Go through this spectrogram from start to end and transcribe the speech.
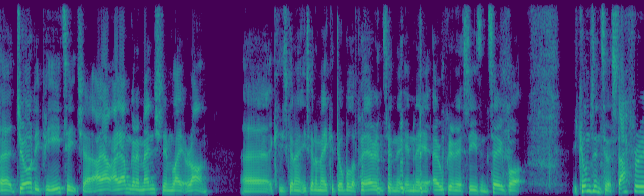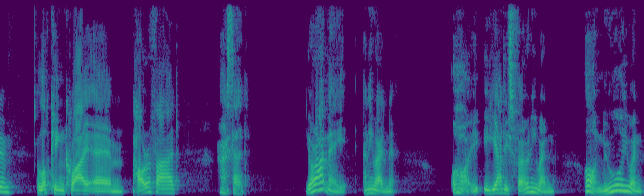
Uh, Geordie, PE teacher. I, I am going to mention him later on because he's going to he's to make a double appearance in the in the opening of season two. But he comes into the staff room looking quite um, horrified. I said, "You all right, mate?" And he went, "Oh, he, he had his phone. He went, oh no." He went,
